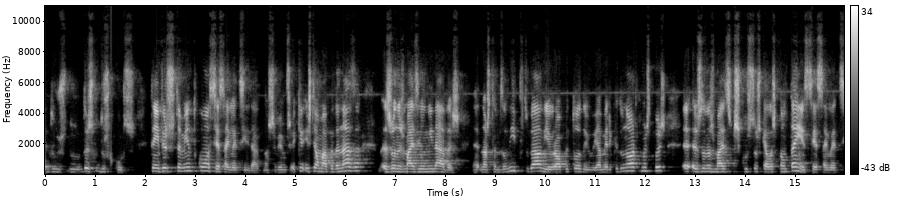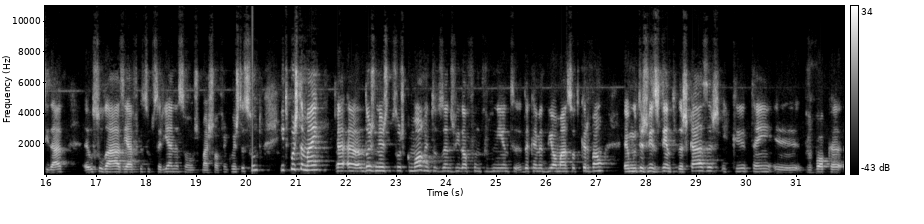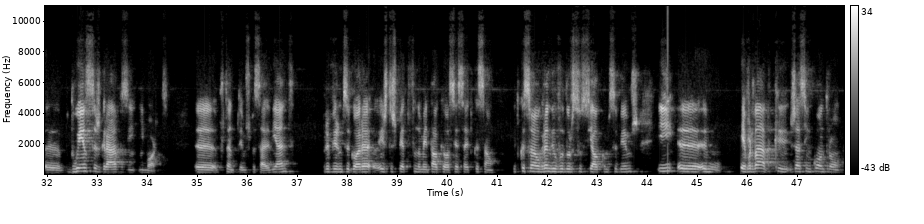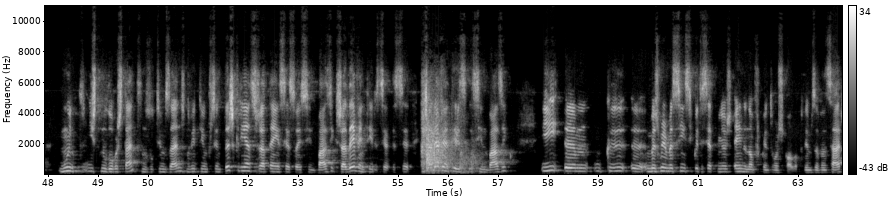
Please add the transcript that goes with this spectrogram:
dos, do, dos, dos, recursos. Tem a ver justamente com acesso à eletricidade. Nós sabemos, este é o mapa da NASA, as zonas mais iluminadas, nós estamos ali, Portugal e a Europa toda e a América do Norte, mas depois as zonas mais escuras são aquelas que não têm acesso à eletricidade eh, o sul da Ásia e a África subsaariana são os que mais sofrem com este assunto, e depois também há 2 milhões de pessoas que morrem todos os anos devido ao fumo proveniente da queima de biomassa ou de carvão, eh, muitas vezes dentro das casas e que tem, eh, provoca eh, doenças graves e, morte. Eh, portanto, podemos passar adiante para vermos agora este aspecto fundamental que é o acesso à educação. A educação é o grande elevador social, como sabemos, e eh, é verdade que já se encontram muito, isto mudou bastante nos últimos anos, 91% das crianças já têm acesso ao ensino básico, já devem ter, já devem ter ensino básico, e um, que, uh, mas mesmo assim 57 milhões ainda não frequentam a escola. Podemos avançar.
